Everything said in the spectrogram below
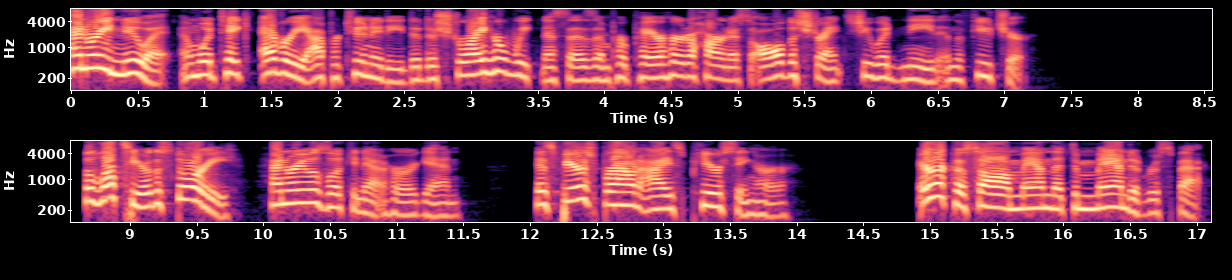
Henry knew it and would take every opportunity to destroy her weaknesses and prepare her to harness all the strength she would need in the future. So let's hear the story. Henry was looking at her again, his fierce brown eyes piercing her. Erika saw a man that demanded respect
